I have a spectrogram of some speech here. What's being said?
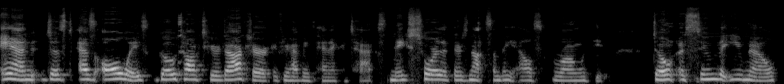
And just as always, go talk to your doctor if you're having panic attacks. Make sure that there's not something else wrong with you. Don't assume that you know.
